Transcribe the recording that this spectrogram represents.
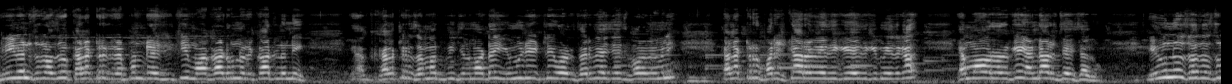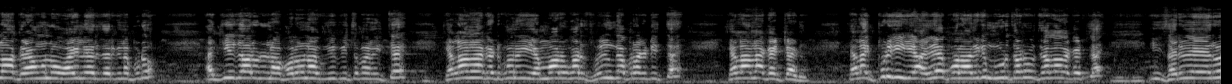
గ్రీవెన్స్ రోజు కలెక్టర్కి రిప్రజెంటేషన్ ఇచ్చి మా కాడ ఉన్న రికార్డులన్నీ కలెక్టర్ సమర్పించిన మాట ఇమీడియట్లీ వాళ్ళకి సర్వే చేసి పొలమని కలెక్టర్ పరిష్కార వేదిక వేదిక మీదుగా ఎంఆర్ఓకి ఎండార్స్ చేశారు. రెవెన్యూ సదస్సులో ఆ గ్రామంలో వాయులేరు జరిగినప్పుడు అర్జీదారుడు నా పొలం నాకు చూపించమని ఇస్తే చలానా కట్టుకొని ఎంఆర్ఓ గారు స్వయంగా ప్రకటిస్తే చలానా కట్టాడు. ఇలా ఇప్పటికి అదే పొలానికి మూడు తడులు చలానా కడితే ఈ సర్వేయరు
